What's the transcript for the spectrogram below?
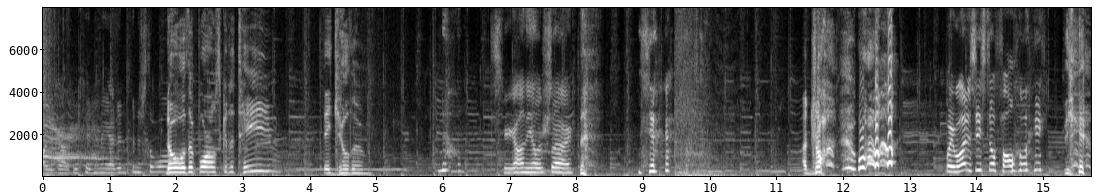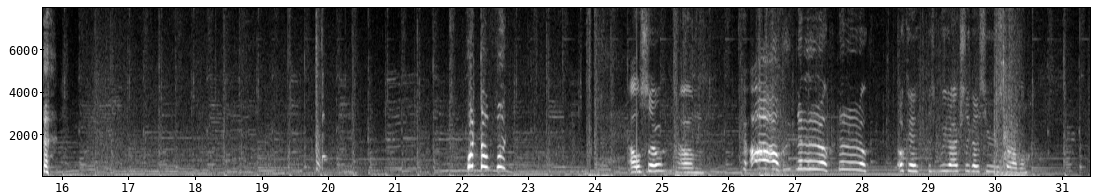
Oh, you gotta be kidding me! I didn't finish the wall. No, the Boral's gonna tame! They killed him. No. See you on the other side. A draw. Wait, what? Is he still following? yeah. What the fuck? Also, um. Oh! No! No! No! No! No! No! no. Okay, this, we actually got a serious problem.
